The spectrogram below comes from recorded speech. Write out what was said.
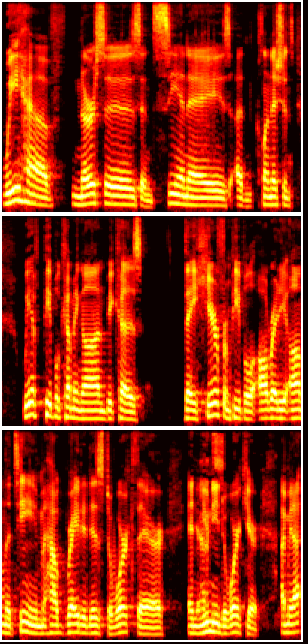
We have nurses and CNAs and clinicians. We have people coming on because they hear from people already on the team how great it is to work there, and yes. you need to work here. I mean, I,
